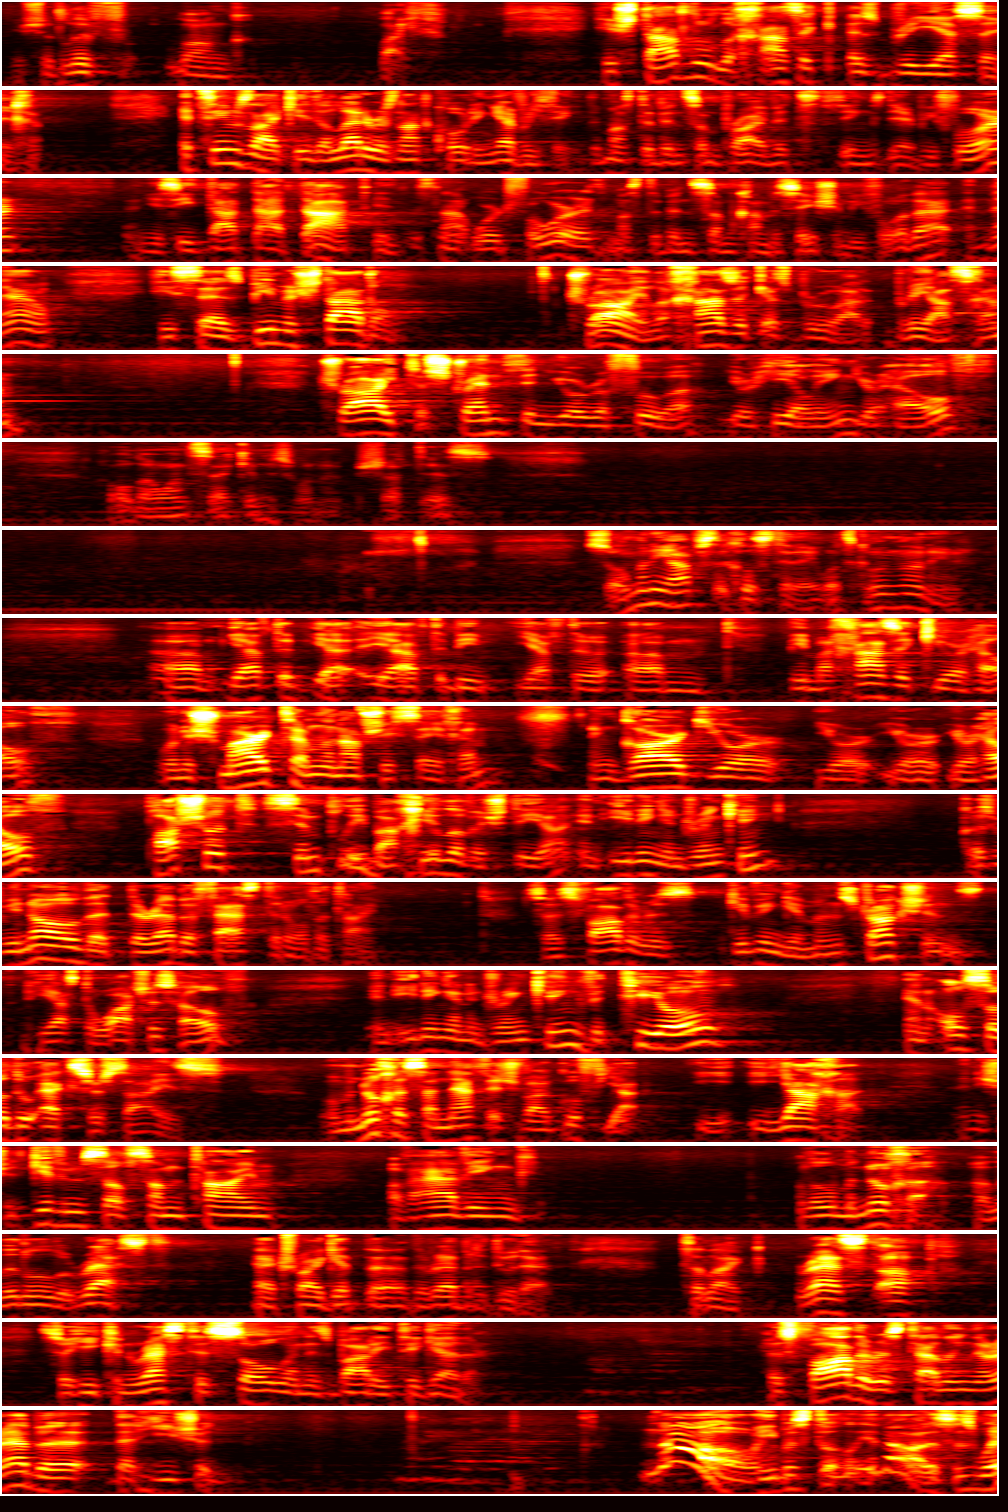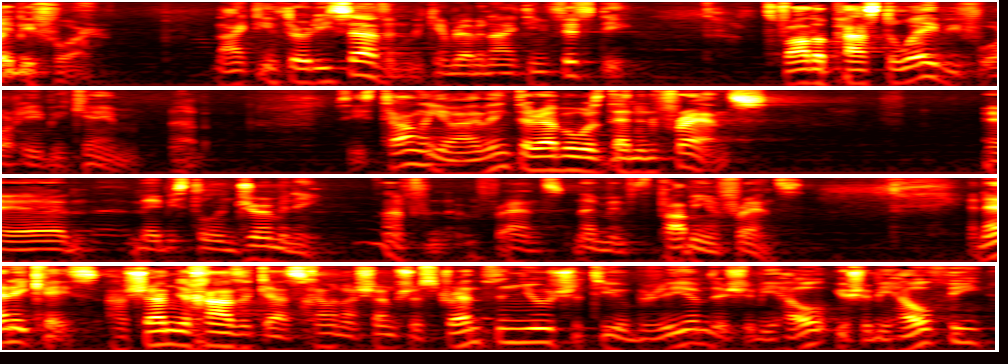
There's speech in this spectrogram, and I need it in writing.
You should live long life. Lechazik It seems like the letter is not quoting everything. There must have been some private things there before. And you see dot, dot, dot. It's not word for word. It must have been some conversation before that. And now he says, Be. Try, lachazik es briaschem. Try to strengthen your refuah, your healing, your health. Hold on one second. Just want to shut this. So many obstacles today. What's going on here? Um, you have to, you, you have to be, you have to um, be machazik your health. And guard your, your, your, your health. Pashut, simply, bachila v'shtiya, in eating and drinking, because we know that the Rebbe fasted all the time. So his father is giving him instructions that he has to watch his health in eating and in drinking, v'tiol, and also do exercise. And he should give himself some time of having a little menucha, a little rest. I try to get the, the Rebbe to do that. To like rest up so he can rest his soul and his body together. His father is telling the Rebbe that he should. No, he was still, you know, this is way before. 1937, became Rebbe in 1950. His father passed away before he became Rebbe. So he's telling him, I think the Rebbe was then in France. Uh, maybe still in Germany. Not France, I mean, probably in France. In any case, Hashem Yechazik Eschem, and Hashem should strengthen you, Shetiyu B'riyim, should be health, you should be healthy,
